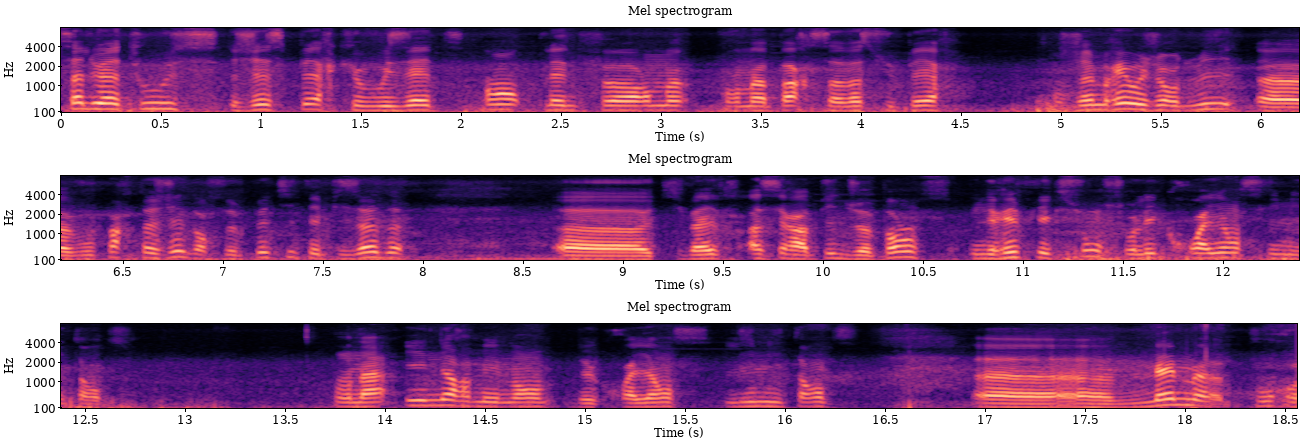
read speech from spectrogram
Salut à tous, j'espère que vous êtes en pleine forme. Pour ma part, ça va super. J'aimerais aujourd'hui euh, vous partager dans ce petit épisode, euh, qui va être assez rapide je pense, une réflexion sur les croyances limitantes. On a énormément de croyances limitantes, euh, même pour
